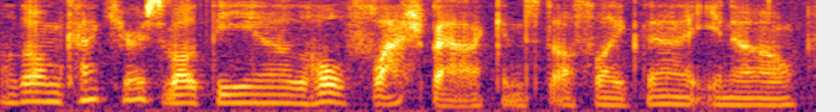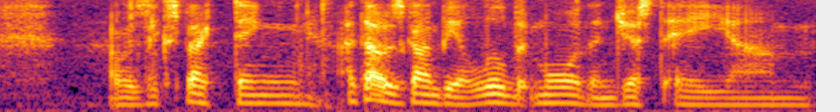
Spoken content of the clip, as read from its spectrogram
Although I'm kind of curious about the uh, the whole flashback and stuff like that. You know, I was expecting. I thought it was going to be a little bit more than just a um,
